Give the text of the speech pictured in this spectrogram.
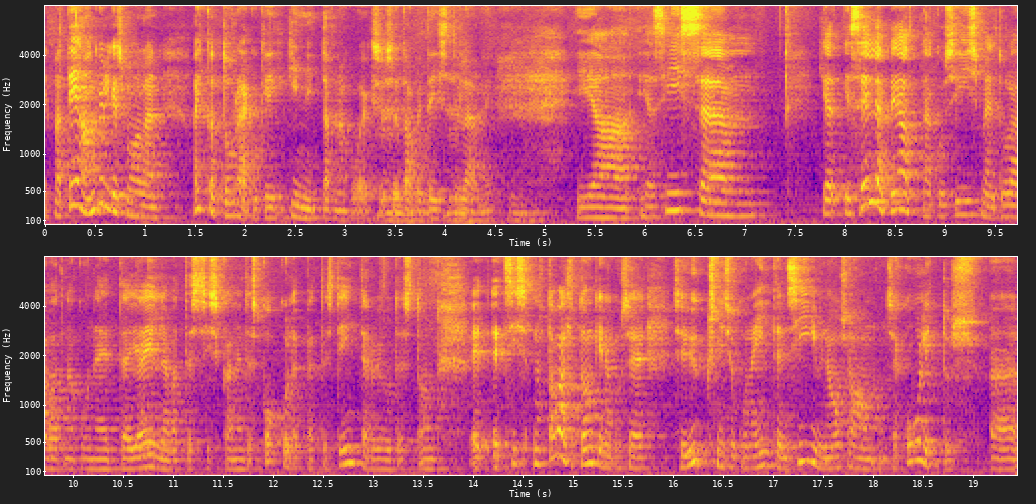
Et ma tean küll, kes ma olen. Ikka tore, kui keegi kinnitab nagu, eks ju, seda või teist üle või. ja, ja siis ähm, ja, ja selle pealt nagu siis meil tulevad nagu need ja eelnevatest siis ka nendest kokkulepetest ja intervjuudest on. et, et siis noh, tavaliselt ongi nagu see, see üks niisugune intensiivne osa on, on see koolitus äh,.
